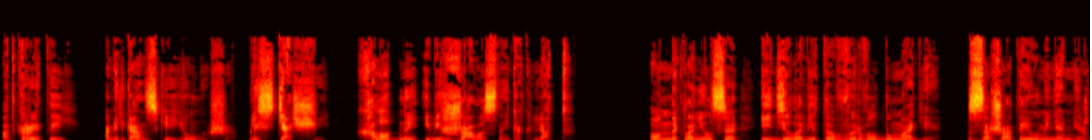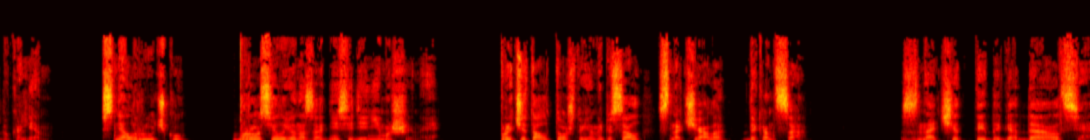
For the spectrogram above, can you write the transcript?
Открытый американский юноша, блестящий, холодный и безжалостный, как лед. Он наклонился и деловито вырвал бумаги, зажатые у меня между колен. Снял ручку, бросил ее на заднее сиденье машины. Прочитал то, что я написал, с начала до конца. «Значит, ты догадался.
